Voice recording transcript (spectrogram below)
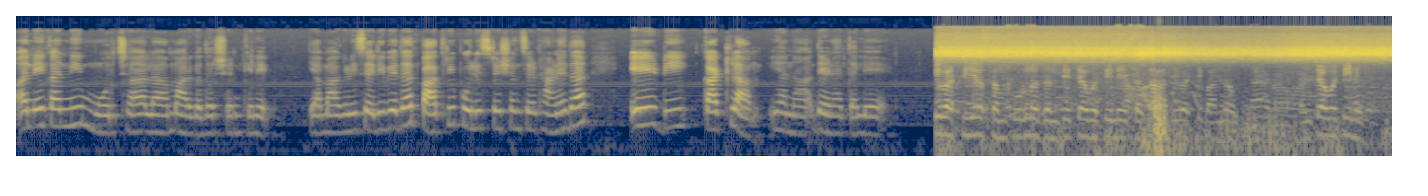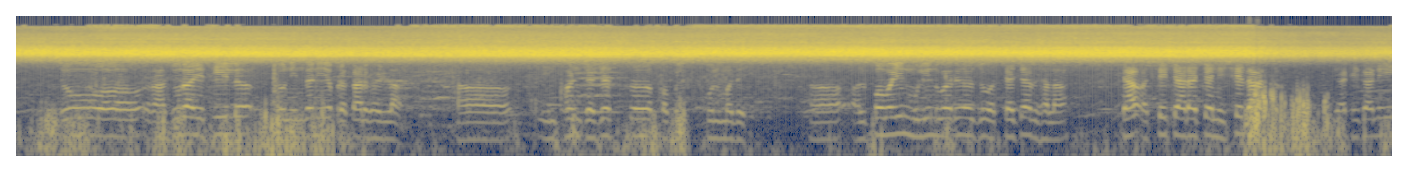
अनेकांनी मोर्चाला मार्गदर्शन केले. या मागणीचे निवेदन पाथरी पोलीस स्टेशनचे ठाणेदार ए डी काटलाम यांना देण्यात आले आहे. आदिवासीय संपूर्ण जनतेच्या वतीने तथा आदिवासी बांधव राजुरा येथील जो निंदनीय प्रकार घडला इन्फंट जजेस पब्लिक स्कूलमध्ये अल्पवयीन मुलींवर जो अत्याचार झाला त्या अत्याचाराच्या निषेधार्थ या ठिकाणी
